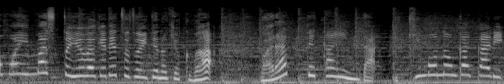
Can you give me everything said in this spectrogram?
思います。というわけで続いての曲は、笑ってたいんだ、生き物係。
